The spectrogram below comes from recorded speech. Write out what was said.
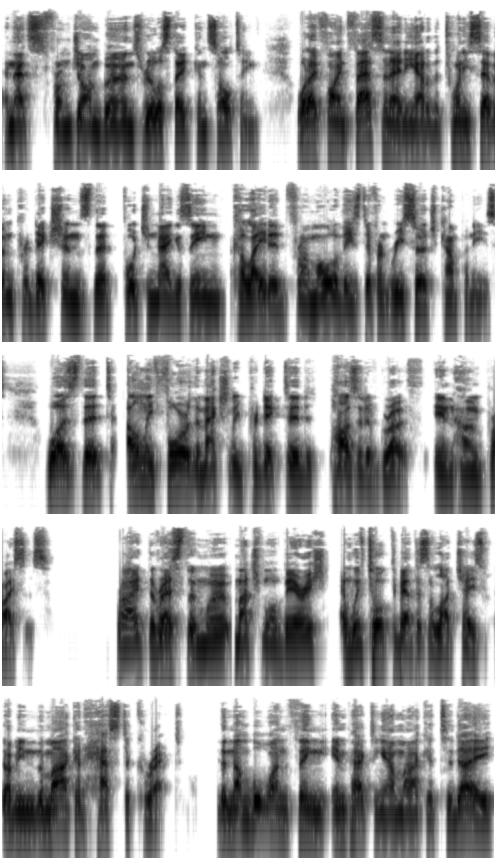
And that's from John Burns Real Estate Consulting. What I find fascinating out of the 27 predictions that Fortune magazine collated from all of these different research companies was that only four of them actually predicted positive growth in home prices. Right. The rest of them were much more bearish. And we've talked about this a lot, Chase. I mean, the market has to correct. The number one thing impacting our market today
